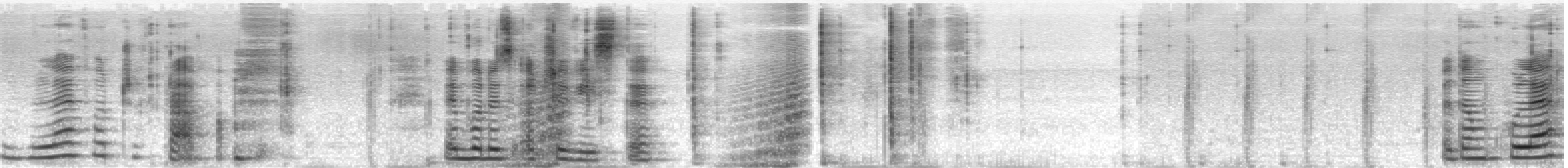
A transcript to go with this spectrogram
W lewo czy w prawo? Wybór jest oczywisty. Będą kule?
